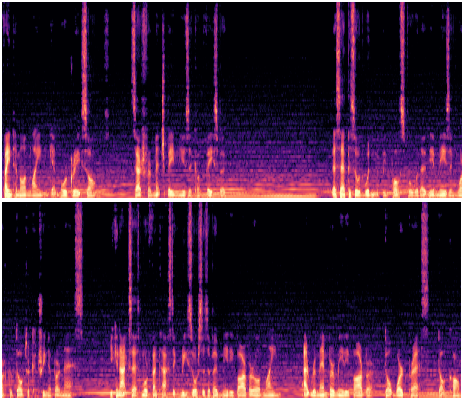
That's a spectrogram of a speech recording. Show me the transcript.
Find him online and get more great songs. Search for Mitch Bain Music on Facebook. This episode wouldn't have been possible without the amazing work of Dr. Catriona Burness. You can access more fantastic resources about Mary Barbour online at remembermarybarbour.wordpress.com.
